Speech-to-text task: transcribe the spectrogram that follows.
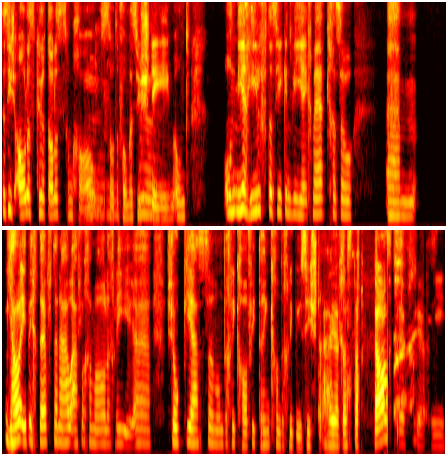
das ist alles, gehört alles zum Chaos Mm. oder vom System und, und mir hilft das irgendwie, ich merke so, ähm, ja, eben, ich darf dann auch einfach mal ein bisschen äh, Schoki essen und ein bisschen Kaffee trinken und ein bisschen Büsi streichen. Ah ja, das darf das darfst du ja eh.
